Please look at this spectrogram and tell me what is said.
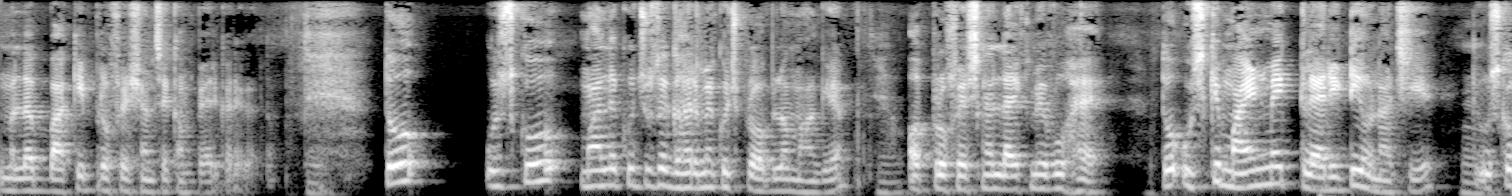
मतलब बाकी प्रोफेशन से कंपेयर करेगा तो। हम्म। तो उसको मान ले कुछ उसे घर में कुछ प्रॉब्लम आ गया और प्रोफेशनल लाइफ में वो है तो उसके माइंड में एक क्लैरिटी होना चाहिए कि उसको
